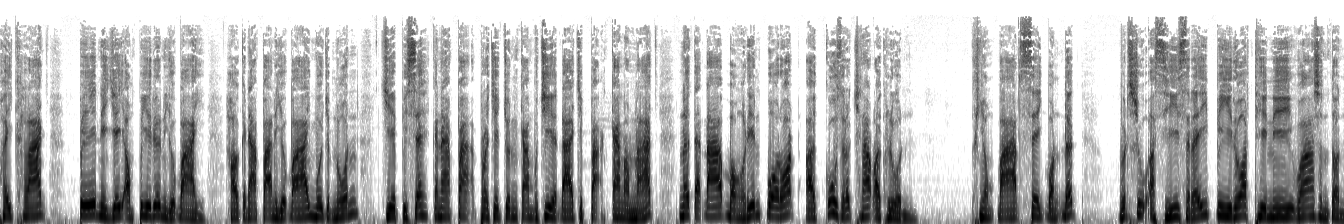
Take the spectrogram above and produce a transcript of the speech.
ភ័យខ្លាចពេលនិយាយអំពីរឿងនយោបាយហើយគណៈបកនយោបាយមួយចំនួន ជាពិសេសគណៈបកប្រជាជនកម្ពុជាដែលជាបកកាន់អំណាច នៅតែដើរបង្រៀនពលរដ្ឋឲ្យគូសស្លឹកឆ្នោតឲ្យខ្លួនខ្ញុំបាទសេកបណ្ឌិត វិទ្យុអាស៊ីសេរីពីរដ្ឋធានីវ៉ាស៊ីនតោន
